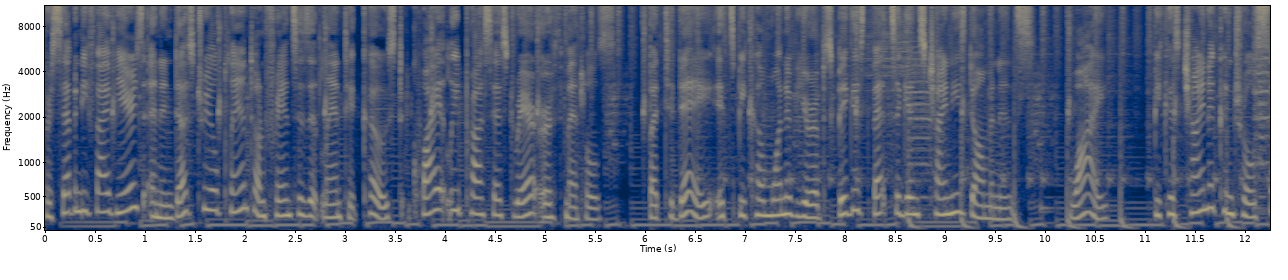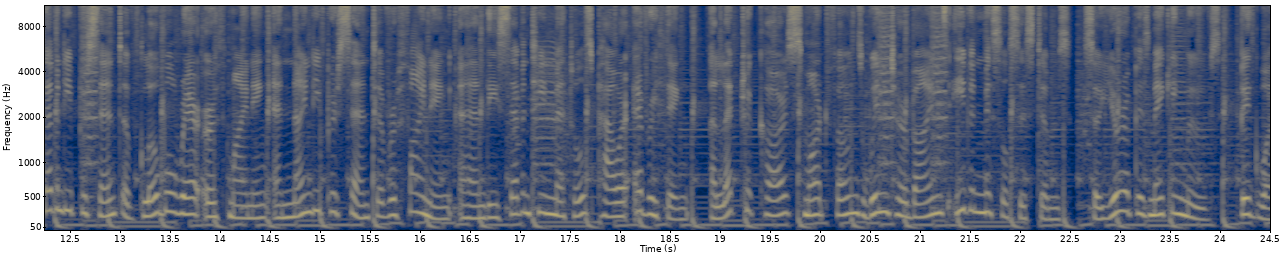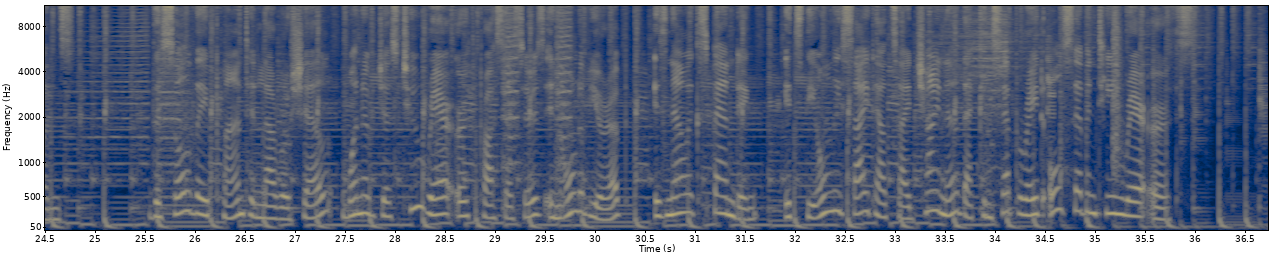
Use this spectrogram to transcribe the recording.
For 75 years, an industrial plant on France's Atlantic coast quietly processed rare earth metals. But today, it's become one of Europe's biggest bets against Chinese dominance. Why? Because China controls 70% of global rare earth mining and 90% of refining, and these 17 metals power everything electric cars, smartphones, wind turbines, even missile systems. So Europe is making moves, big ones. The Solvay plant in La Rochelle, one of just two rare earth processors in all of Europe, is now expanding. It's the only site outside China that can separate all 17 rare earths.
